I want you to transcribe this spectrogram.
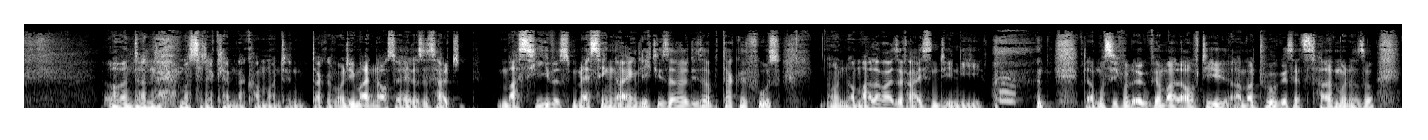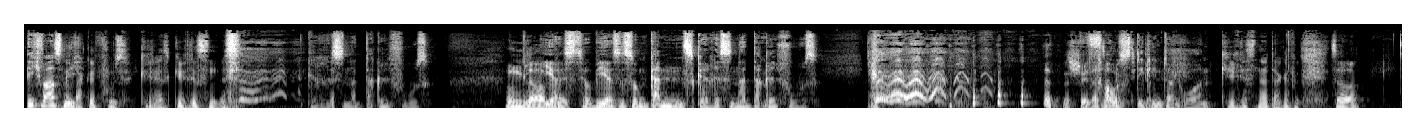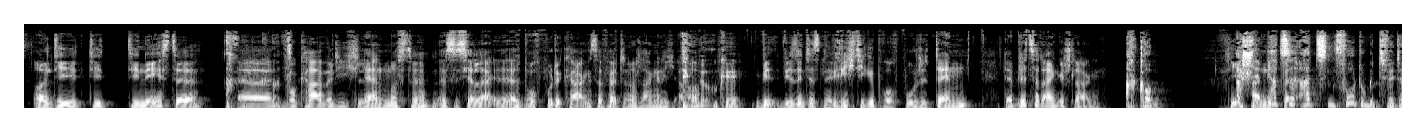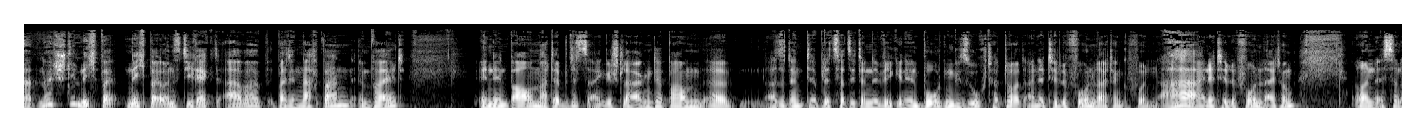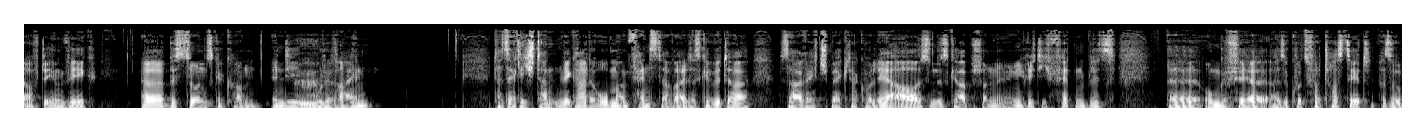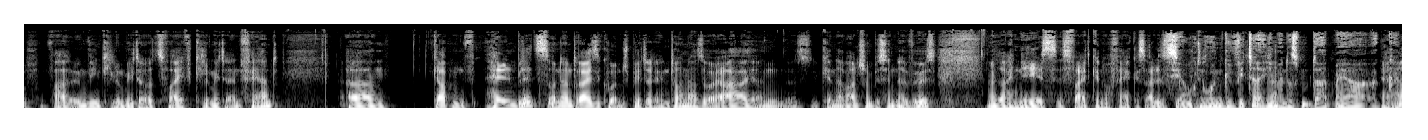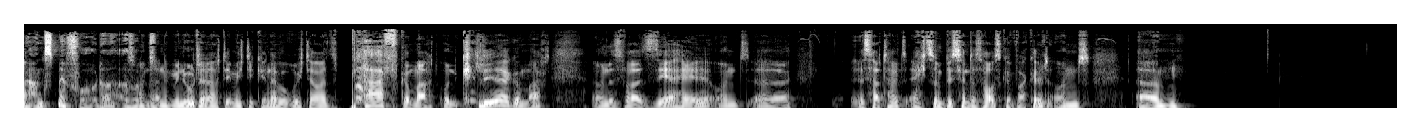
Und dann musste der Klempner kommen und den Dackel, und die meinten auch so, hey, das ist halt massives Messing eigentlich, dieser, dieser Dackelfuß. Und normalerweise reißen die nie. da muss ich wohl irgendwer mal auf die Armatur gesetzt haben oder so. Ich war's nicht. Dackelfuß ger- gerissen ist. Gerissener Dackelfuß. Unglaublich. Tobias, Tobias ist so ein ganz gerissener Dackelfuß. Das ist schön, Faustdick hinter den Ohren. gerissener Dackelfuß. So. Und die, die, die nächste äh, Vokabel, die ich lernen musste, es ist ja, also Bruchbude Karkensdorf hört ja noch lange nicht auf. Okay. Wir, wir sind jetzt eine richtige Bruchbude, denn der Blitz hat eingeschlagen. Ach komm. Ja, Ach, stimmt, hat's, bei, hat's ein Foto getwittert, ne? Stimmt. nicht, bei, nicht bei uns direkt, aber bei den Nachbarn im Wald. In den Baum hat der Blitz eingeschlagen. Der Baum, äh, also dann, der Blitz hat sich dann den Weg in den Boden gesucht, hat dort eine Telefonleitung gefunden. Ah, eine Telefonleitung. Und ist dann auf dem Weg äh, bis zu uns gekommen. In die Bude rein. Tatsächlich standen wir gerade oben am Fenster, weil das Gewitter sah recht spektakulär aus und es gab schon irgendwie richtig fetten Blitz äh, ungefähr, also kurz vor Tostedt, also war irgendwie ein Kilometer oder zwei Kilometer entfernt. Ähm, gab einen hellen Blitz und dann drei Sekunden später den Donner. So, ja, ja die Kinder waren schon ein bisschen nervös. Dann sage ich, nee, es ist weit genug weg, ist alles ist ja auch gut. nur ein Gewitter. Ich meine, das, da hat man ja, keine Angst mehr vor, oder? Also, Und dann eine Minute, nachdem ich die Kinder beruhigt habe, hat es paff gemacht und clear gemacht. Und es war sehr hell und äh, es hat halt echt so ein bisschen das Haus gewackelt. Und ähm,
